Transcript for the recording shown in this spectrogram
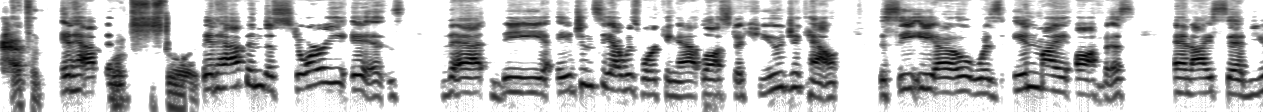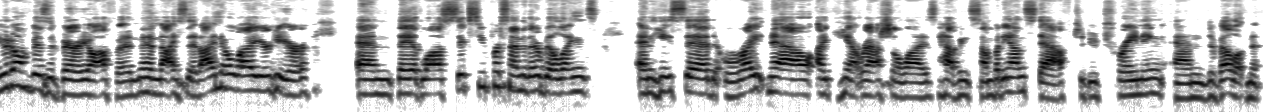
happen? It happened. What's the story? It happened. The story is that the agency I was working at lost a huge account. The CEO was in my office and I said, You don't visit very often. And I said, I know why you're here. And they had lost 60% of their billings. And he said, Right now, I can't rationalize having somebody on staff to do training and development.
